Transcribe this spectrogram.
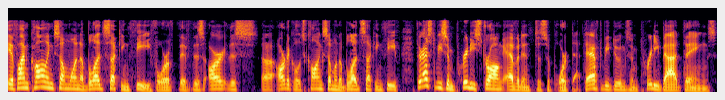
if I'm calling someone a blood-sucking thief, or if, if this, ar this uh, article is calling someone a blood-sucking thief, there has to be some pretty strong evidence to support that. They have to be doing some pretty bad things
